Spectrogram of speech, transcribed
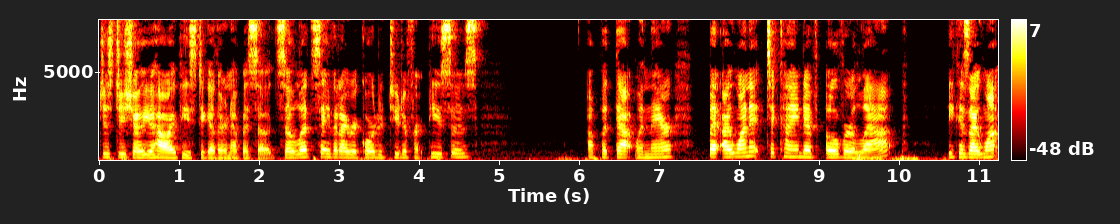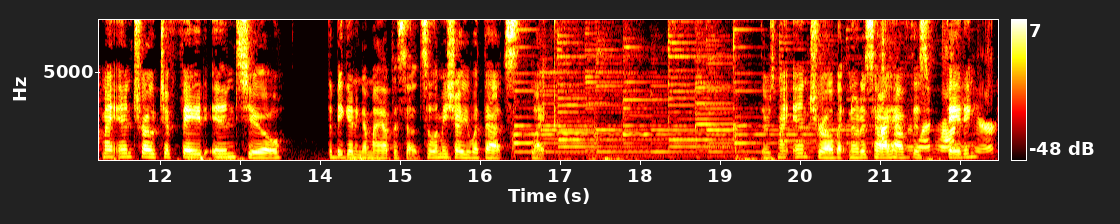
just to show you how I piece together an episode. So let's say that I recorded two different pieces. I'll put that one there. But I want it to kind of overlap because I want my intro to fade into the beginning of my episode. So let me show you what that's like. There's my intro, but notice how Hi I have everyone, this fading. Here.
